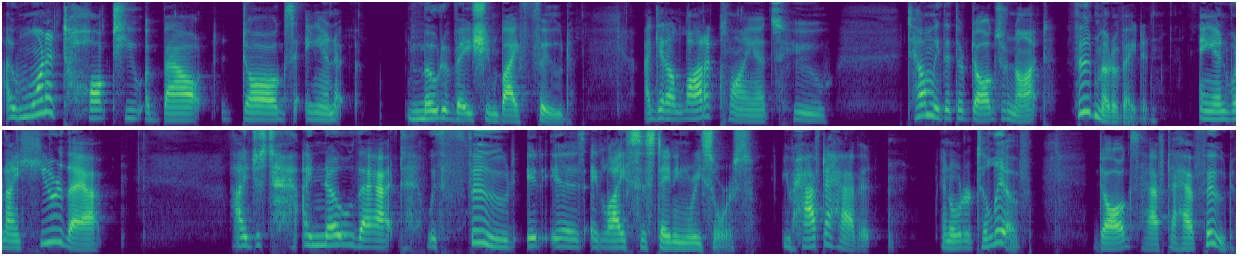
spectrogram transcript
I want to talk to you about dogs and motivation by food. I get a lot of clients who tell me that their dogs are not food motivated. And when I hear that, I just I know that with food it is a life-sustaining resource. You have to have it in order to live. Dogs have to have food.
